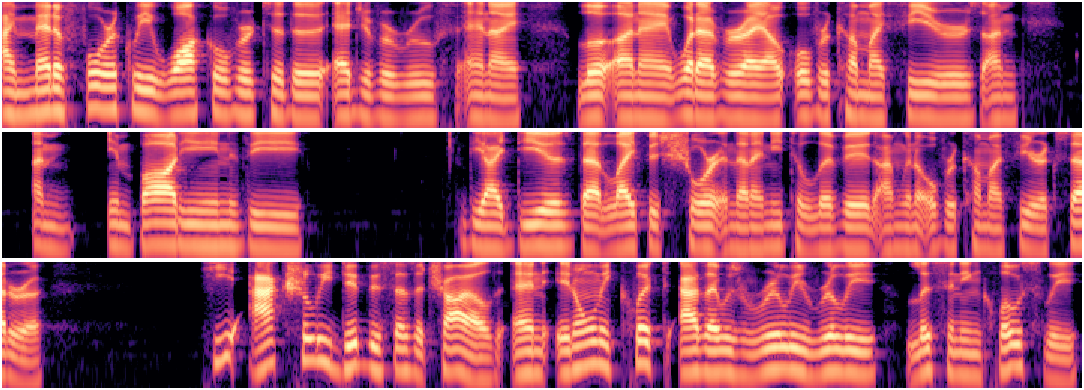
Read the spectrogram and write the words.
I metaphorically walk over to the edge of a roof and I look and I whatever I overcome my fears. I'm I'm embodying the the ideas that life is short and that I need to live it. I'm going to overcome my fear, etc. He actually did this as a child and it only clicked as I was really really listening closely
